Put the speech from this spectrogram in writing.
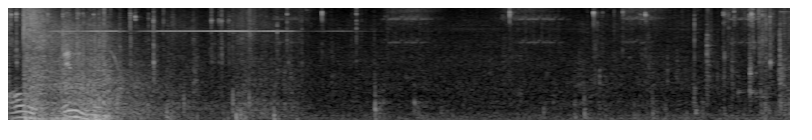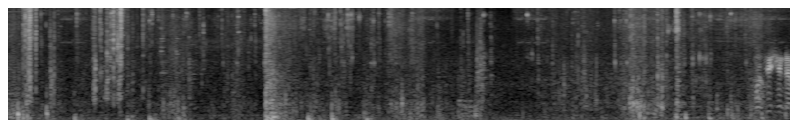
Always in me. Op 4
